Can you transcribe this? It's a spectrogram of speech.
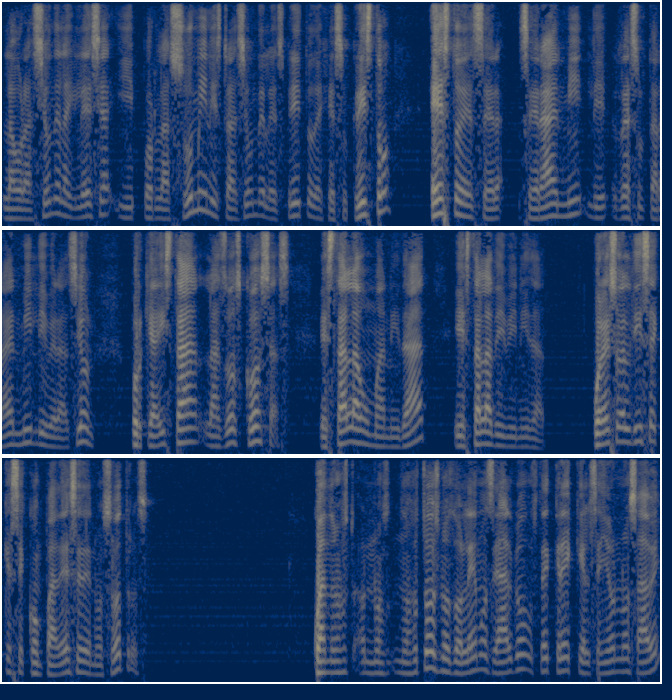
la oración de la iglesia y por la suministración del Espíritu de Jesucristo, esto será, en mí, resultará en mi liberación. Porque ahí están las dos cosas. Está la humanidad y está la divinidad. Por eso Él dice que se compadece de nosotros. Cuando nosotros nos dolemos de algo, ¿usted cree que el Señor no sabe?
